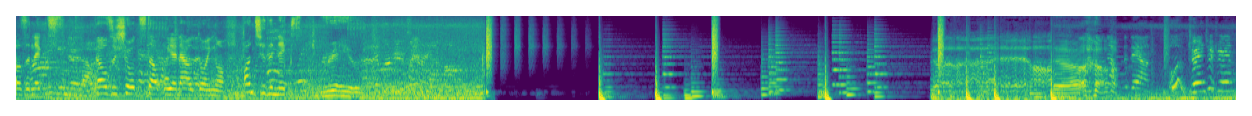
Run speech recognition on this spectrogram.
That was the next. That was a short stop. We are now going off onto the next rail. Up down. Oh, drain, drain, drain.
